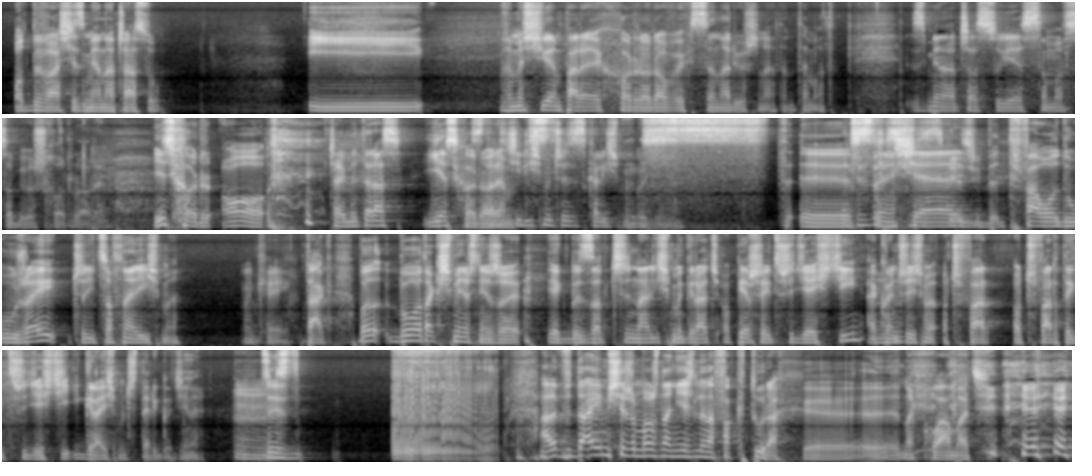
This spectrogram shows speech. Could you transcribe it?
odbywała się zmiana czasu. I wymyśliłem parę horrorowych scenariuszy na ten temat. Zmiana czasu jest sama w sobie już horrorem. Jest horror. O, Czekaj, my teraz jest horrorem. straciliśmy czy zyskaliśmy godzinę? St- y, w sensie trwało dłużej, czyli cofnęliśmy. Okej. Tak, bo było tak śmiesznie, że jakby zaczynaliśmy grać o 1.30, a Mhm. kończyliśmy o, czwar- o 4.30 i graliśmy 4 godziny. Mm. Co jest... Ale wydaje mi się, że można nieźle na fakturach yy, nakłamać.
